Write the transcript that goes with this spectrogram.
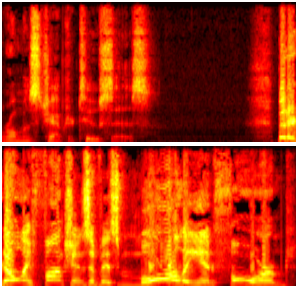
Romans chapter 2 says. But it only functions if it's morally informed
